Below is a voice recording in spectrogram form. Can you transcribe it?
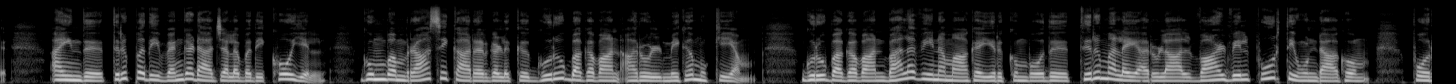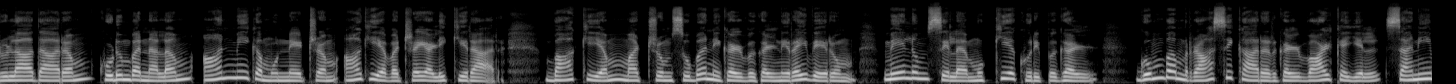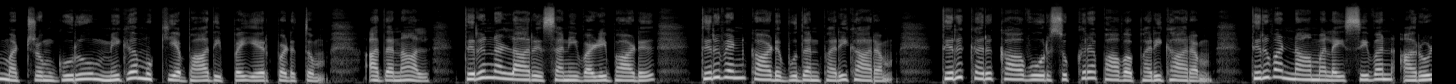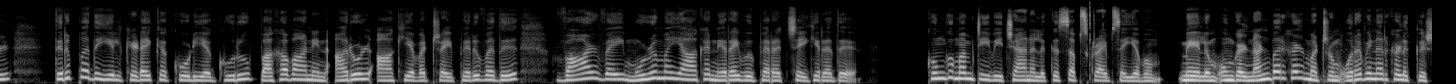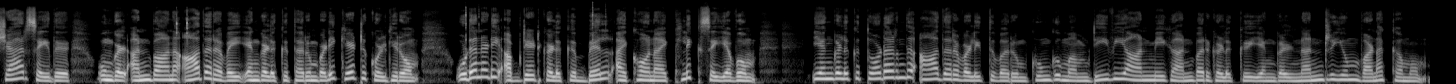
ஐந்து திருப்பதி வெங்கடாஜலபதி கோயில் கும்பம் ராசிக்காரர்களுக்கு குரு பகவான் அருள் மிக முக்கியம். குரு பகவான் பலவீனமாக இருக்கும்போது திருமலை அருளால் வாழ்வில் பூர்த்தி உண்டாகும். பொருளாதாரம் குடும்ப நலம் ஆன்மீக முன்னேற்றம் ஆகியவற்றை அளிக்கிறார். பாக்கியம் மற்றும் சுப நிகழ்வுகள் நிறைவேறும் மேலும் சில முக்கிய குறிப்புகள். கும்பம் ராசிக்காரர்கள் வாழ்க்கையில் சனி மற்றும் குரு மிக முக்கிய பாதிப்பை ஏற்படுத்தும். அதனால் திருநள்ளாறு சனி வழிபாடு திருவெண்காடு புதன் பரிகாரம் திருக்கருக்காவூர் சுக்கரபாவ பரிகாரம் திருவண்ணாமலை சிவன் அருள் திருப்பதியில் கிடைக்கக்கூடிய குரு பகவானின் அருள் ஆகியவற்றை பெறுவது வாழ்வை முழுமையாக நிறைவு பெறச் செய்கிறது. குங்குமம் டிவி சேனலுக்கு சப்ஸ்கிரைப் செய்யவும். மேலும் உங்கள் நண்பர்கள் மற்றும் உறவினர்களுக்கு ஷேர் செய்து உங்கள் அன்பான ஆதரவை எங்களுக்கு தரும்படி கேட்டுக்கொள்கிறோம். உடனடி அப்டேட்களுக்கு பெல் ஐகோனாய் கிளிக் செய்யவும். எங்களுக்கு தொடர்ந்து ஆதரவளித்து வரும் குங்குமம் டிவி ஆன்மீக அன்பர்களுக்கு எங்கள் நன்றியும் வணக்கமும்.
